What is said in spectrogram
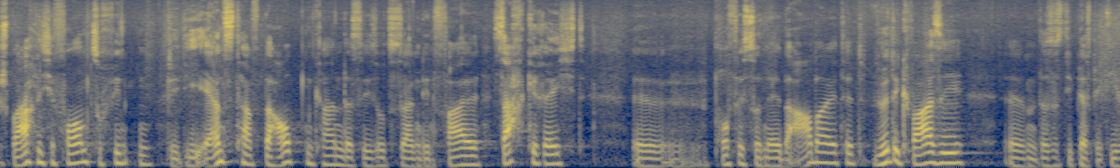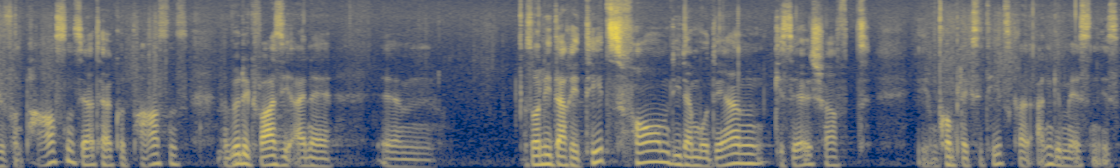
sprachliche Form zu finden, die, die, ernsthaft behaupten kann, dass sie sozusagen den Fall sachgerecht, äh, professionell bearbeitet, würde quasi, äh, das ist die Perspektive von Parsons, ja, Talcott Parsons, dann würde quasi eine ähm, Solidaritätsform, die der modernen Gesellschaft dem Komplexitätsgrad angemessen ist,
